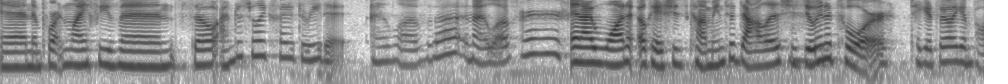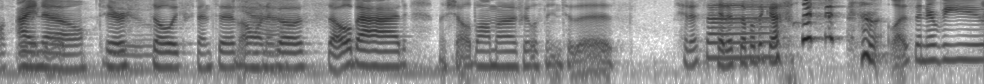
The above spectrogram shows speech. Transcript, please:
and important life events. So I'm just really excited to read it. I love that and I love her. And I want, okay, she's coming to Dallas. She's doing a tour. Tickets are like impossible. I to get know. They're to. so expensive. I want to go so bad. Michelle Obama, if you're listening to this, Hit us up. hit us up with a guest. List. Let's interview.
